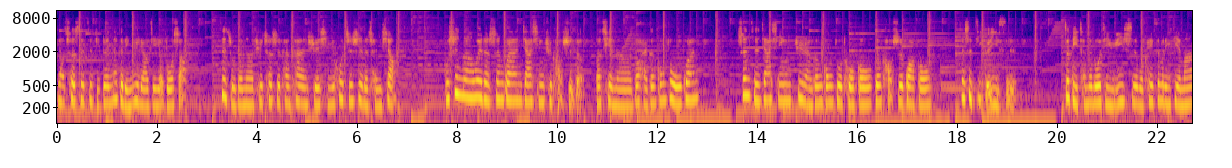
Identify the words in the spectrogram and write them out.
要测试自己对那个领域了解有多少，自主的呢去测试看看学习或知识的成效，不是呢为了升官加薪去考试的，而且呢都还跟工作无关。升职加薪居然跟工作脱钩，跟考试挂钩，这是几个意思？这底层的逻辑与意识，我可以这么理解吗？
